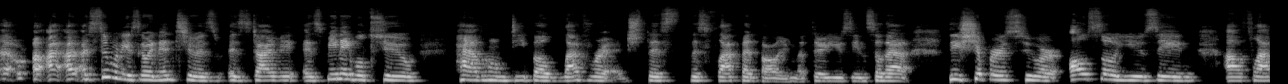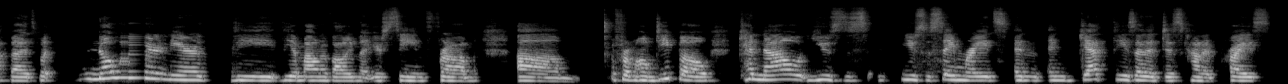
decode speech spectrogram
uh, I, I assume what he's going into is is diving is being able to have Home Depot leverage this this flatbed volume that they're using, so that these shippers who are also using uh, flatbeds, but nowhere near the the amount of volume that you're seeing from um, from Home Depot can now use this use the same rates and and get these at a discounted price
